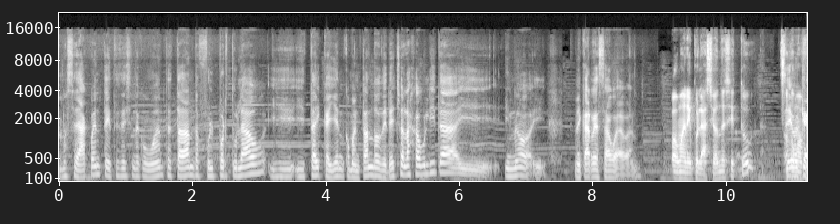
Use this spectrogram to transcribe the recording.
no se da cuenta y te está diciendo como antes está dando full por tu lado y, y estáis cayendo, como entrando derecho a la jaulita y, y no, y me carga esa hueá. ¿O manipulación decís tú? Sí, ¿O como porque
